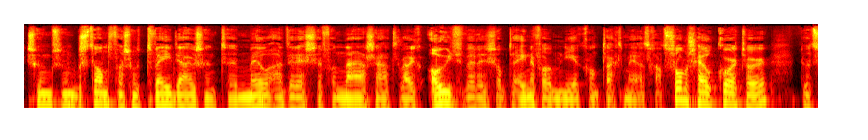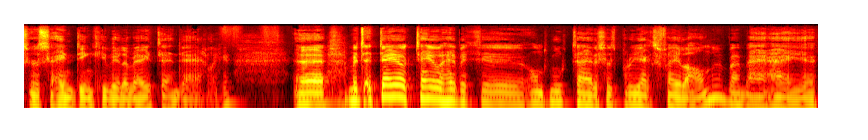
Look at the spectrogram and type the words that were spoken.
zo'n zo bestand van zo'n 2000 uh, mailadressen van nazaten... waar ik ooit wel eens op de een of andere manier contact mee had gehad. Soms heel kort hoor, dat ze, dat één dingje willen weten en dergelijke. Uh, met Theo, Theo heb ik uh, ontmoet tijdens het project Vele Handen... waarbij hij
